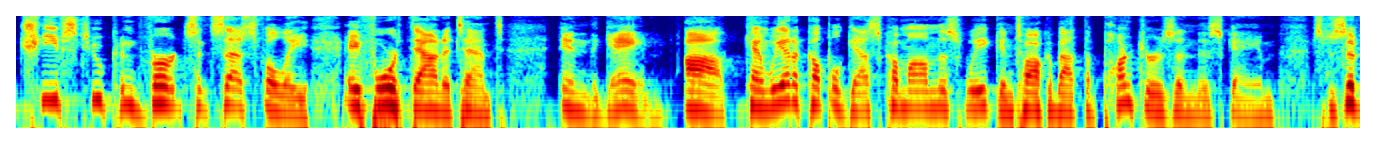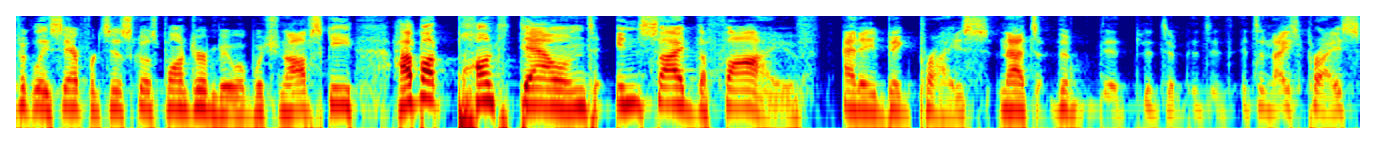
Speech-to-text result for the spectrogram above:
Chiefs to convert successfully a fourth down attempt in the game. Uh, Ken, we had a couple guests come on this week and talk about the punters in this game, specifically San Francisco's punter, Wishnowsky. How about punt down inside the five at a big price? And that's the, it's, a, it's a nice price.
